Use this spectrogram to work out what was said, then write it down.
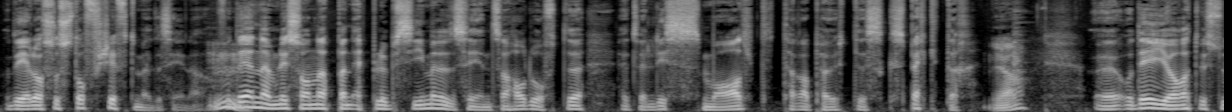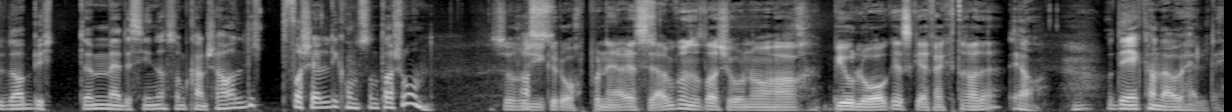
Og det gjelder også stoffskiftemedisiner. Mm. For det er nemlig sånn at på en epilepsimedisin så har du ofte et veldig smalt terapeutisk spekter. Ja. Eh, Og det gjør at hvis du da bytter medisiner som kanskje har litt forskjellig konsentrasjon, Så ryker du opp og ned i serumkonsentrasjonen og har biologiske effekter av det? Ja, og det kan være uheldig.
